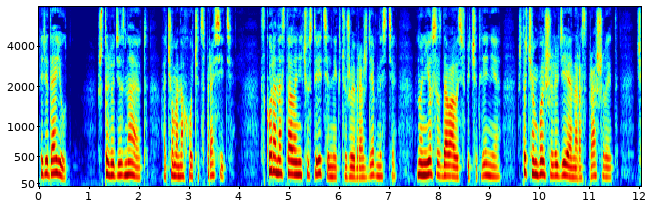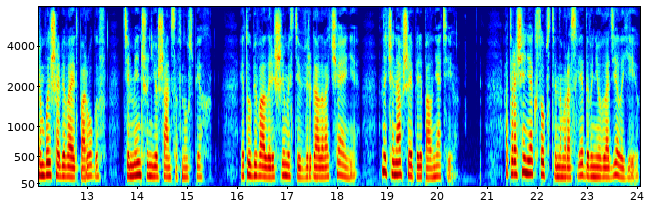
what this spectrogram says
передают, что люди знают, о чем она хочет спросить. Скоро она стала нечувствительной к чужой враждебности, но у нее создавалось впечатление, что чем больше людей она расспрашивает, чем больше обивает порогов, тем меньше у нее шансов на успех. Это убивало решимость и ввергало в отчаяние, начинавшее переполнять ее. Отвращение к собственному расследованию владело ею,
